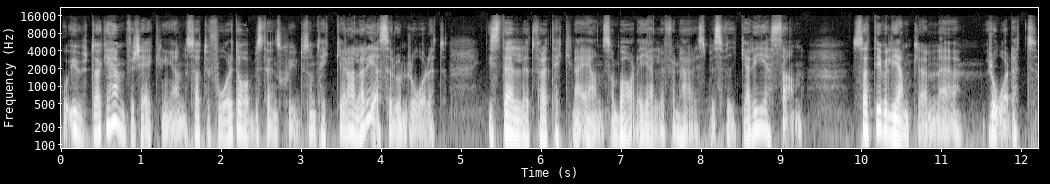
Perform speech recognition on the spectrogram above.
att utöka hemförsäkringen så att du får ett avbeställningsskydd som täcker alla resor under året istället för att teckna en som bara gäller för den här specifika resan. Så att det är väl egentligen eh, rådet.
